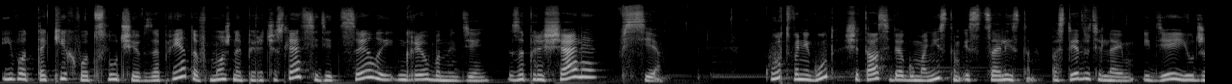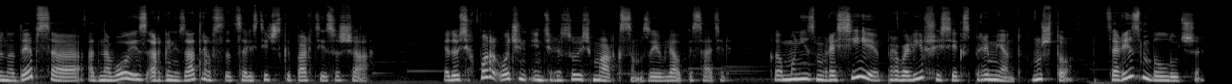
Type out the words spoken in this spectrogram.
И вот таких вот случаев запретов можно перечислять сидеть целый гребаный день. Запрещали все. Курт Ванигут считал себя гуманистом и социалистом, последовательной идеи Юджина Депса, одного из организаторов Социалистической партии США. «Я до сих пор очень интересуюсь Марксом», — заявлял писатель. Коммунизм в России – провалившийся эксперимент. Ну что, царизм был лучше?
